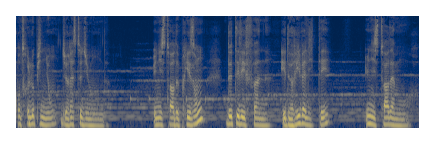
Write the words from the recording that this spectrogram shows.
contre l'opinion du reste du monde. Une histoire de prison de téléphone et de rivalité, une histoire d'amour.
